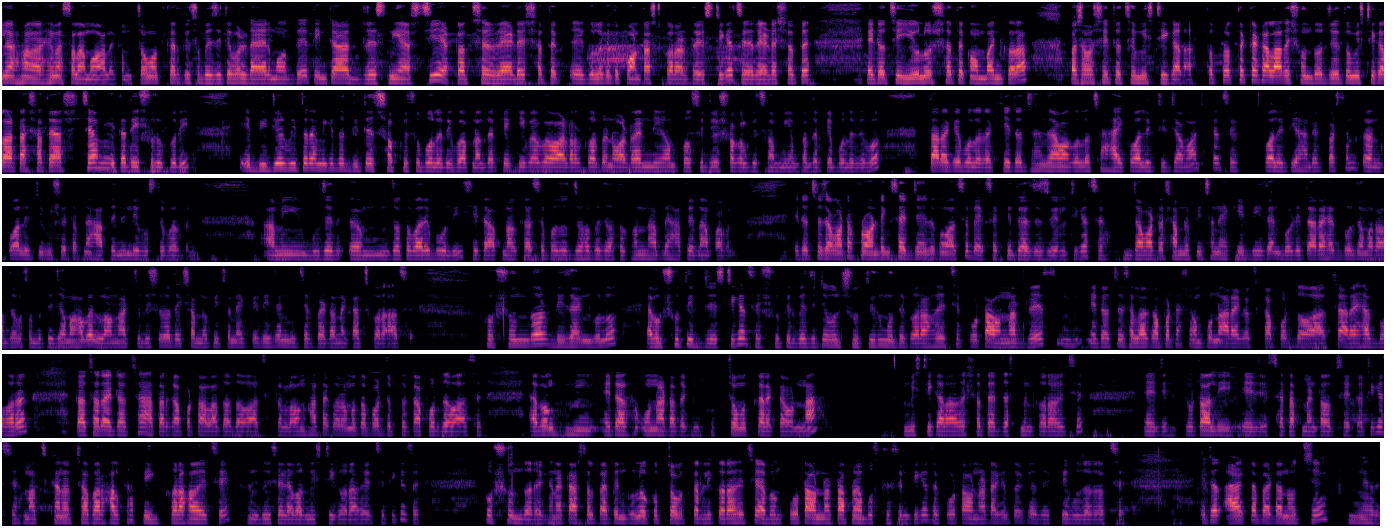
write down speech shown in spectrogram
রহমানির রহিম, আসসালামু আলাইকুম। চমৎকার কিছু ভেজিটেবল ডায়ের মধ্যে তিনটা ড্রেস নিয়ে আসছি। একটা হচ্ছে রেডের সাথে, এগুলো কিন্তু কন্ট্রাস্ট করা ড্রেস ঠিক আছে? রেডের সাথে, এটা হচ্ছে ইয়েলোর সাথে কম্বাইন করা। পাশাপাশি এটা হচ্ছে মিষ্টি কালার তো প্রত্যেকটা কালারই সুন্দর। যেহেতু মিষ্টি কালারটার সাথে আসছে, আমি এটা দিয়ে শুরু করি। এই ভিডিওর ভিতরে আমি কিন্তু ডিটেলস সব কিছু বলে দিব আপনাদেরকে। কীভাবে অর্ডার করবেন অর্ডারের নিয়ম প্রসিডিওর সকল কিছু আমি আপনাদেরকে বলে দেবো। তার আগে বলে রাখি, এটা হচ্ছে জামাগুলো হচ্ছে হাই কোয়ালিটির জামা, ঠিক আছে? কোয়ালিটি হান্ড্রেড পার্সেন্ট কারণ কোয়ালিটি বিষয়টা আপনি হাতে নিলে বুঝতে পারবেন। আমি বুঝে যতবারে বলি সেটা আপনার কাছে প্রযোজ্য হবে যতক্ষণ না আপনি হাতে না পাবেন। এটা হচ্ছে জামাটা ফ্রন্টিং সাইড যেরকম আছে ব্যাক সাইড কিন্তু অ্যাজ ইউজুয়াল ঠিক আছে? জামাটা সামনে পিছনে একই ডিজাইন বডিতে আড়াই হাত গোল জামা রাউন্ড জামা সুন্দর জামা হবে লং আটচল্লিশের অধিক, সামনে পিছনে একই ডিজাইন নিচের প্যাটার্নে কাজ করা আছে। খুব সুন্দর ডিজাইনগুলো এবং সুতির ড্রেস ঠিক আছে? সুতির ভেজিটেবল সুতির মধ্যে করা হয়েছে কোটা ওনার ড্রেস এটা হচ্ছে সালোয়ার কাপড়টা, সম্পূর্ণ আড়াই গজ কাপড় দেওয়া আছে, আড়াই হাত বহরের। তাছাড়া এটা হচ্ছে হাতার কাপড়টা আলাদা দেওয়া আছে, একটা লং হাতা করার মতো পর্যাপ্ত কাপড় দেওয়া আছে। এবং এটার ওড়নাটা দেখেন, খুব চমৎকার একটা ওড়না। মিষ্টি কালারের সাথে অ্যাডজাস্টমেন্ট করা হয়েছে। এই যে টোটালি এই যে সেটআপমেন্টটা হচ্ছে এটা, ঠিক আছে? মাঝখানে হচ্ছে আবার হালকা পিঙ্ক করা হয়েছে, দুই সাইডে আবার মিষ্টি করা হয়েছে, ঠিক আছে? খুব সুন্দর। এখানে টার্সেল পাইপিনগুলো খুব চমৎকারলি করা হয়েছে এবং কোটা ওড়নাটা আপনারা বুঝতেছেন, ঠিক আছে? কোটা ওড়নাটা কিন্তু এটা দেখতেই বোঝা যাচ্ছে। এটার আরেকটা প্যাটার্ন হচ্ছে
